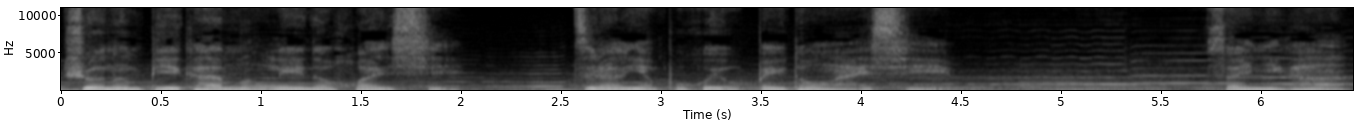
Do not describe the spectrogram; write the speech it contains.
说能避开猛烈的欢喜，自然也不会有悲痛来袭。所以你看，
